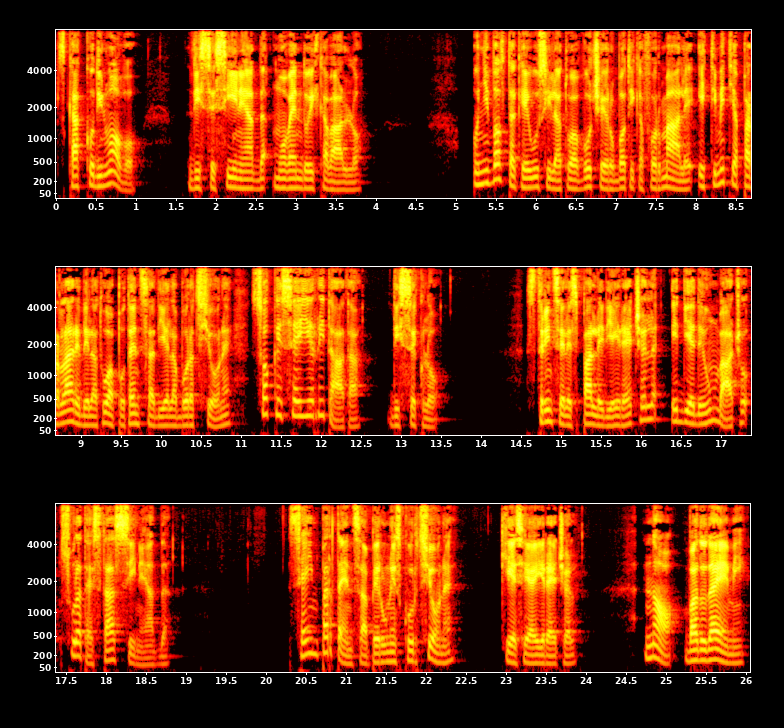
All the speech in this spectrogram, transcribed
Scacco di nuovo, disse Sinead muovendo il cavallo. Ogni volta che usi la tua voce robotica formale e ti metti a parlare della tua potenza di elaborazione, so che sei irritata, disse Chloe. Strinse le spalle di Rachel e diede un bacio sulla testa a Sinead. Sei in partenza per un'escursione? chiese a Rachel. No, vado da Amy.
